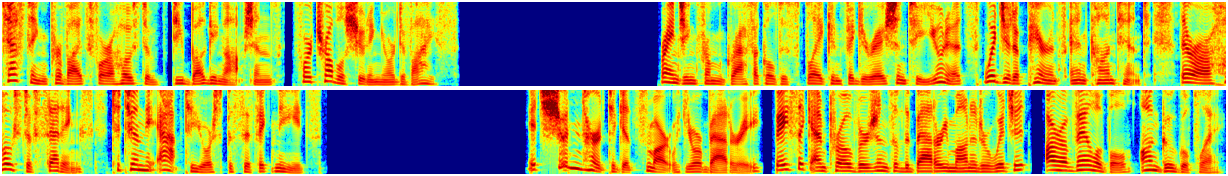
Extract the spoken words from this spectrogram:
Testing provides for a host of debugging options for troubleshooting your device. Ranging from graphical display configuration to units, widget appearance, and content, there are a host of settings to tune the app to your specific needs. It shouldn't hurt to get smart with your battery. Basic and Pro versions of the Battery Monitor widget are available on Google Play.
